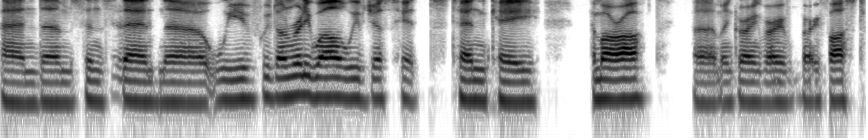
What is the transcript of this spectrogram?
And um, since Yeah. then, uh, we've we've done really well. We've just hit 10k MRR, um, and growing very very fast.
